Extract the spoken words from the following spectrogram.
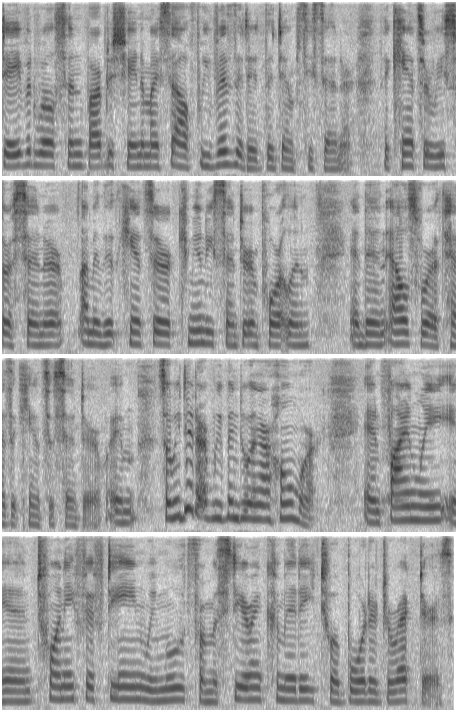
David Wilson, Barb Duchesne, and myself, we visited the Dempsey Center, the Cancer Resource Center, I mean, the Cancer Community Center in Portland, and then Ellsworth has a cancer center. And so we did our, we've been doing our homework. And finally, in 2015, we moved from a steering committee to a board of directors,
